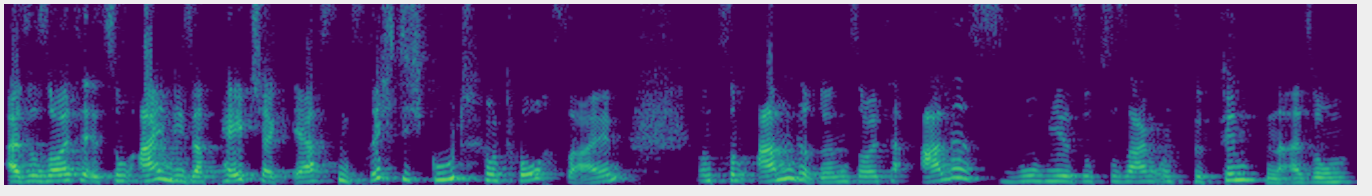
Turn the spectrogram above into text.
Also sollte zum einen dieser Paycheck erstens richtig gut und hoch sein und zum anderen sollte alles, wo wir sozusagen uns befinden, also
